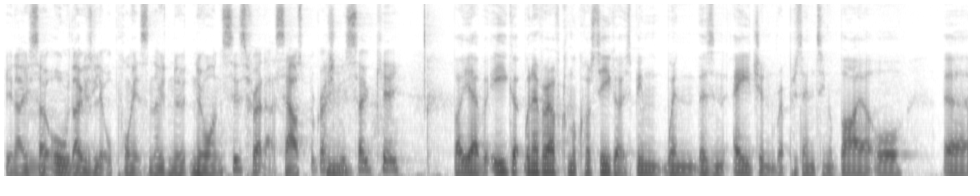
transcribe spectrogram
You know, so all those little points and those nu- nuances throughout that sales progression Mm. is so key. but yeah, but ego. Whenever I've come across ego, it's been when there's an agent representing a buyer or uh,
